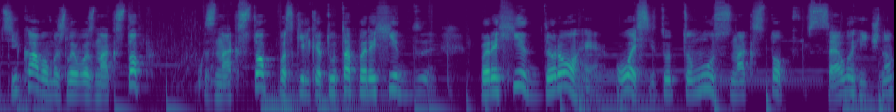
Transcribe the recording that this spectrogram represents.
Цікаво, можливо, знак стоп. Знак стоп, оскільки тут перехід. Перехід дороги. Ось, і тут тому знак стоп. Все логічно.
